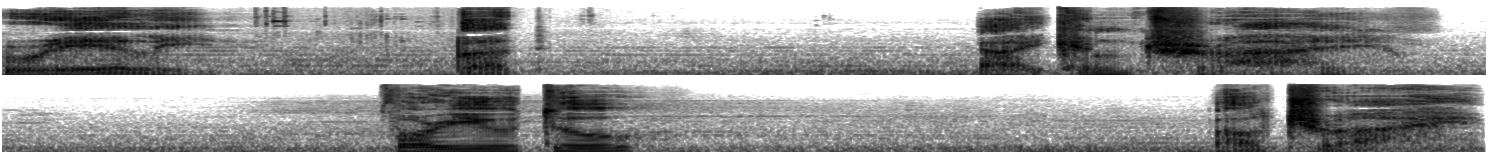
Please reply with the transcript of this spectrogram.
Really. But I can try. For you two, I'll try.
